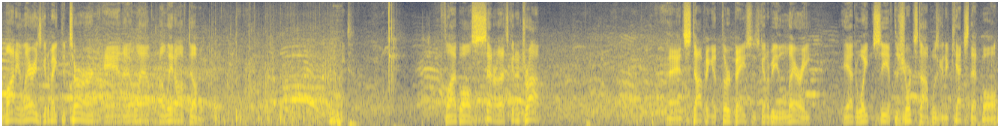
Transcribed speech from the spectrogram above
Amani Larry's going to make the turn, and he'll have a leadoff double. Fly ball center, that's going to drop. And stopping at third base is going to be Larry. He had to wait and see if the shortstop was going to catch that ball.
